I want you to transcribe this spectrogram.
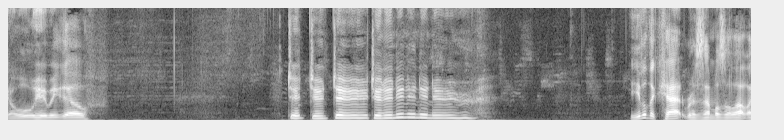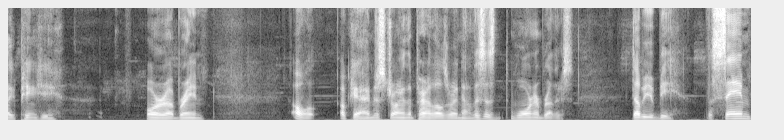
Oh, here we go. Evil the cat resembles a lot like Pinky or uh, Brain. Oh, okay. I'm just drawing the parallels right now. This is Warner Brothers, WB, the same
